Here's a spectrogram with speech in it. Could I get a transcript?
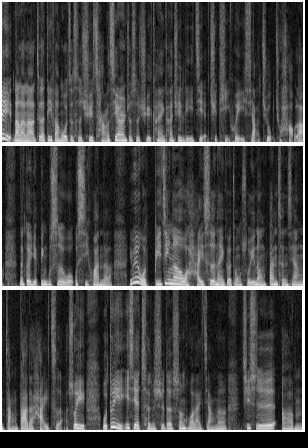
以当然了，这个地方我只是去尝鲜，就是去看一看，去理解，去体会一下就就好了。那个也并不是我我喜欢的了，因为我毕竟呢，我还是那个种属于那种半城乡长大的孩子啊。所以我对于一些城市的生活来讲呢，其实嗯，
